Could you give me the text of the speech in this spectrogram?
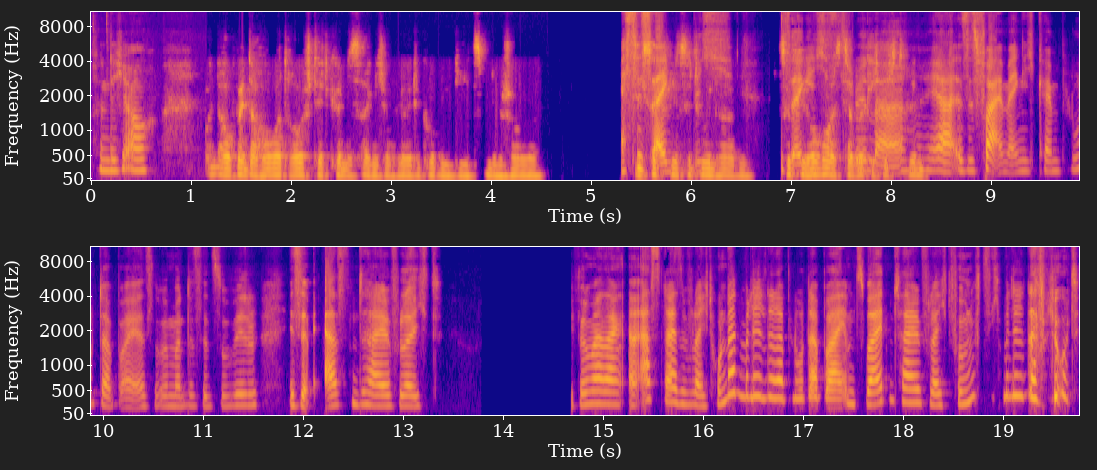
finde ich auch. Und auch wenn da Horror draufsteht, können es eigentlich auch Leute gucken, die jetzt mit dem Genre es nicht so viel zu tun haben. Zu viel Horror ist da wirklich nicht drin. Ja, es ist vor allem eigentlich kein Blut dabei. Also wenn man das jetzt so will, ist im ersten Teil vielleicht ich würde mal sagen, am ersten Teil sind vielleicht 100 Milliliter Blut dabei, im zweiten Teil vielleicht 50 Milliliter Blut,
